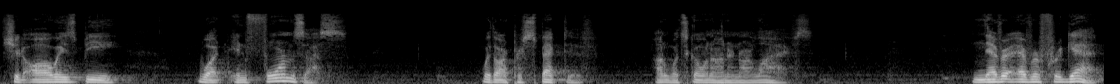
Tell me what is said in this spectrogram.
should always be what informs us with our perspective on what's going on in our lives. Never ever forget,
